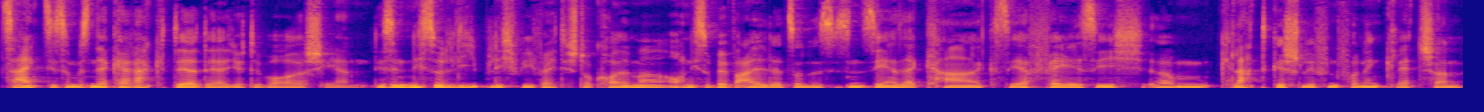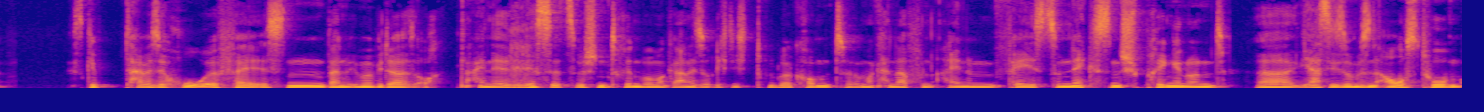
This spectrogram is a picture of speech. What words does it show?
zeigt sich so ein bisschen der Charakter der Göteborger Scheren. Die sind nicht so lieblich wie vielleicht die Stockholmer, auch nicht so bewaldet, sondern sie sind sehr, sehr karg, sehr felsig, ähm, glatt geschliffen von den Gletschern. Es gibt teilweise hohe Felsen, dann immer wieder auch kleine Risse zwischendrin, wo man gar nicht so richtig drüber kommt. Man kann da von einem Fels zum nächsten springen und äh, ja, sie so ein bisschen austoben.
